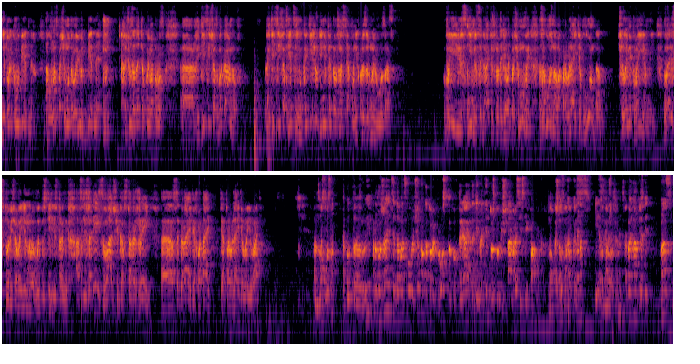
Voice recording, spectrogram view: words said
Не только у бедных. А у нас почему-то воюют бедные. Хочу задать такой вопрос. Э, Где сейчас Баканов? Где сейчас Яценюк? Какие люди не при должностях? У них призывной возраст. Вы с ними собираетесь что-то делать? Почему вы Залужного отправляете в Лондон? Человек военный. Вы Арестовича военного выпустили из страны. А слесарей, сварщиков, сторожей э, собираете, хватаете, отправляете воевать. Ну, вы знаете, вот э, вы продолжаете давать слово человеку, который просто повторяет один в один то, что мы читаем в российских пабликах. Ну, это звонок из Запорожья. У нас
